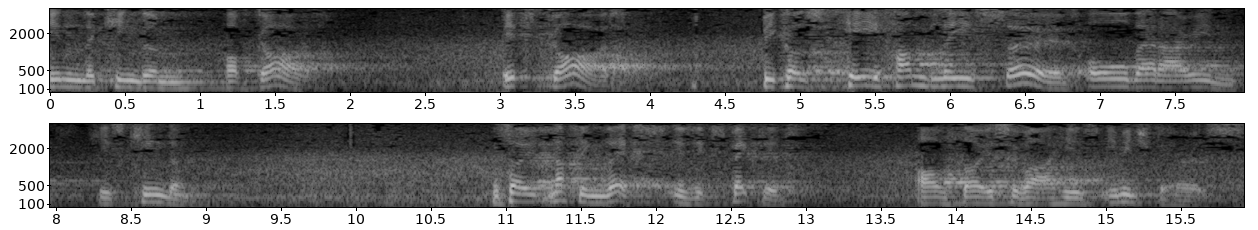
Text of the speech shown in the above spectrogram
in the kingdom of God? It's God, because he humbly serves all that are in his kingdom. And so nothing less is expected of those who are his image bearers.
